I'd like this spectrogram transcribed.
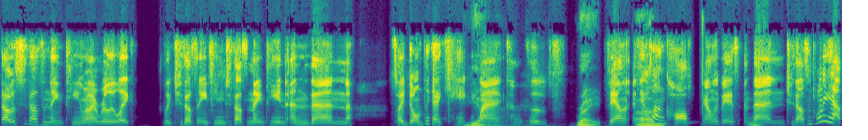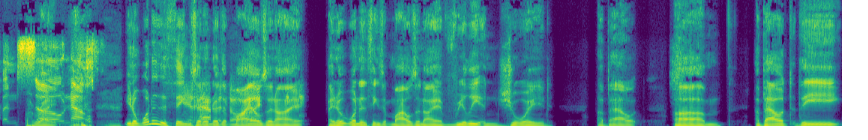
That was 2019 when I really like like 2018 2019, and then so I don't think I came Yeah. went because of Right. family. I think it was Um, on call for family base, and then 2020 happened. So Right. no. You know, one of the things It that I know that Miles right. and I, I know one of the things that Miles and I have really enjoyed about, um, about the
